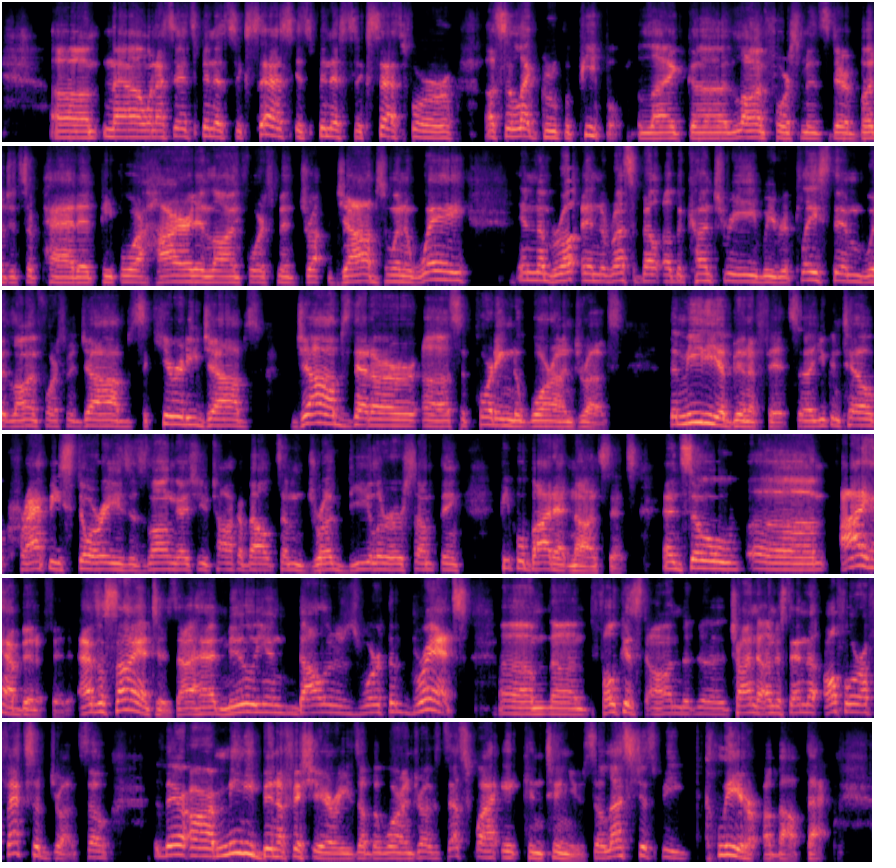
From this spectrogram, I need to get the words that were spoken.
Um, now, when I say it's been a success, it's been a success for a select group of people, like uh, law enforcement. Their budgets are padded. People are hired in law enforcement. jobs went away in the in the Rust Belt of the country. We replaced them with law enforcement jobs, security jobs, jobs that are uh, supporting the war on drugs the media benefits. Uh, you can tell crappy stories as long as you talk about some drug dealer or something. People buy that nonsense. And so um, I have benefited. As a scientist, I had million dollars worth of grants um, um, focused on the, trying to understand the awful effects of drugs. So there are many beneficiaries of the war on drugs. That's why it continues. So let's just be clear about that.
